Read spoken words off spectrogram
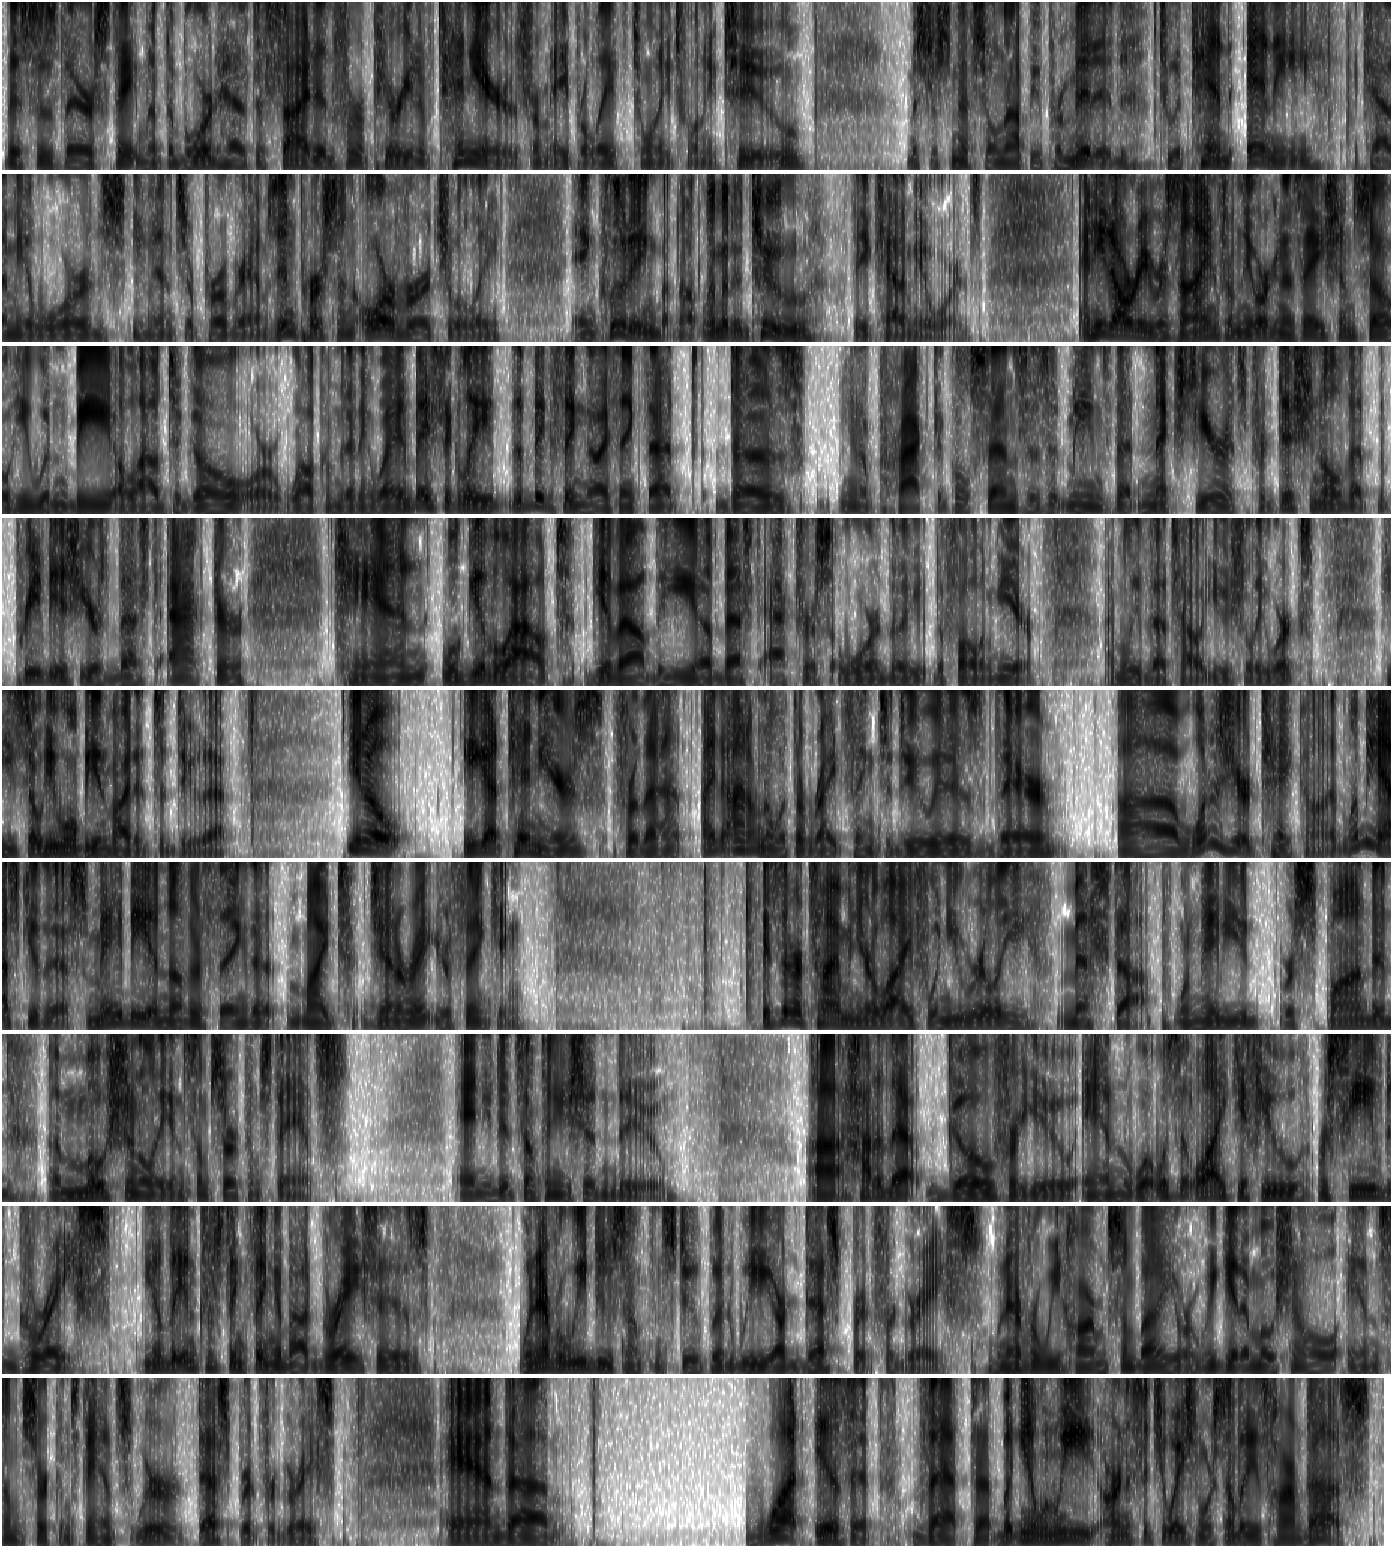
This is their statement. The board has decided for a period of 10 years from April 8th, 2022 Mr. Smith shall not be permitted to attend any Academy Awards events or programs in person or virtually, including but not limited to the Academy Awards. And he'd already resigned from the organization, so he wouldn't be allowed to go or welcomed anyway. And basically, the big thing that I think that does, you know, practical sense is it means that next year it's traditional that the previous year's best actor can will give out give out the uh, best actress award the the following year. I believe that's how it usually works. He so he won't be invited to do that. You know, he got 10 years for that. I, I don't know what the right thing to do is there. Uh, what is your take on it? Let me ask you this. Maybe another thing that might generate your thinking. Is there a time in your life when you really messed up, when maybe you responded emotionally in some circumstance and you did something you shouldn't do? Uh, how did that go for you? And what was it like if you received grace? You know, the interesting thing about grace is whenever we do something stupid, we are desperate for grace. Whenever we harm somebody or we get emotional in some circumstance, we're desperate for grace. And uh, what is it that? Uh, but you know, when we are in a situation where somebody has harmed us,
